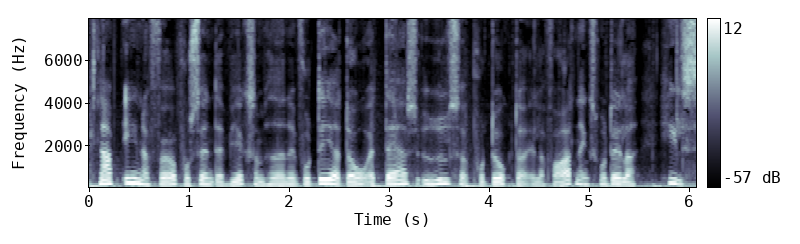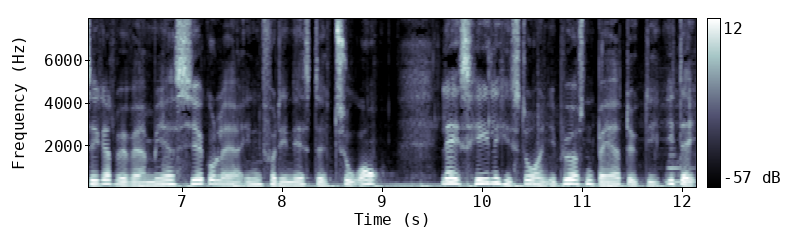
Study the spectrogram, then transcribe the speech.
Knap 41 procent af virksomhederne vurderer dog, at deres ydelser, produkter eller forretningsmodeller helt sikkert vil være mere cirkulære inden for de næste to år. Læs hele historien i børsen Bæredygtig i dag.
